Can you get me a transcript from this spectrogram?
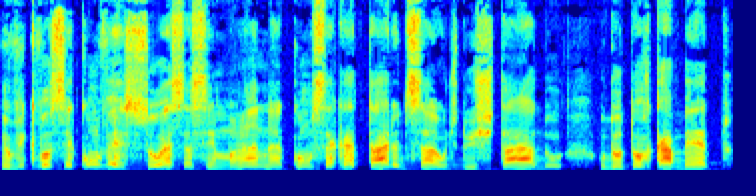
eu vi que você conversou essa semana com o secretário de Saúde do Estado, o Dr. Cabeto.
